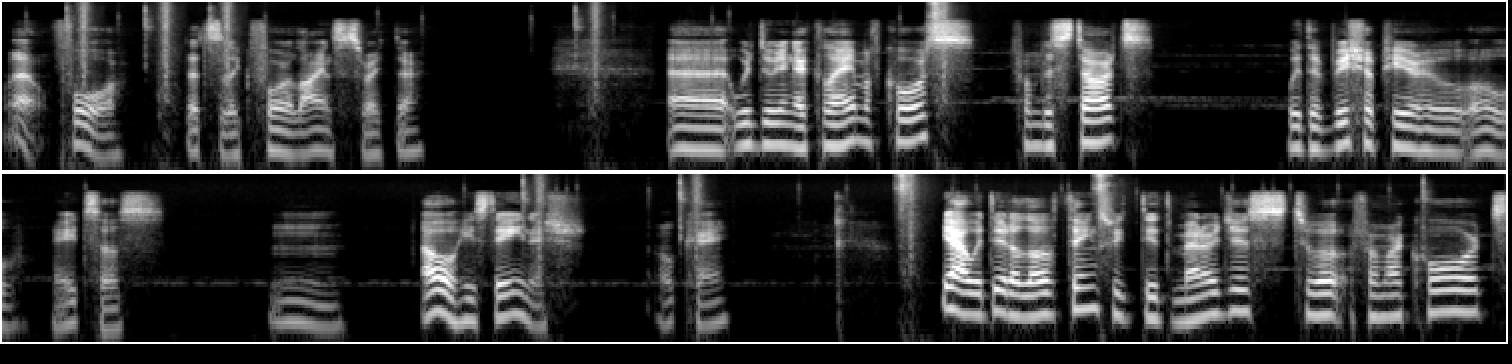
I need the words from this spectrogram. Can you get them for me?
Well, four. That's like four alliances right there. Uh, we're doing a claim, of course, from the start. With the bishop here who, oh, hates us. Hmm. Oh, he's Danish. Okay. Yeah, we did a lot of things. We did marriages to uh, from our court.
